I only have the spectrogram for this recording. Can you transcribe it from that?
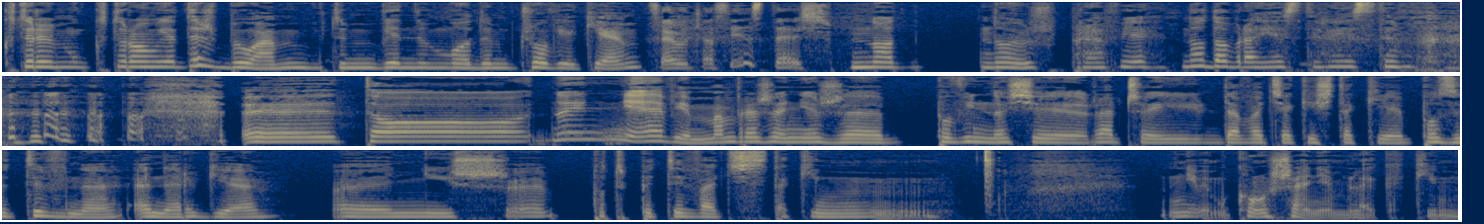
którym, którą ja też byłam, tym biednym młodym człowiekiem. Cały czas jesteś. No, no już prawie, no dobra, jestem, jestem. To, no nie wiem, mam wrażenie, że powinno się raczej dawać jakieś takie pozytywne energie, e, niż e, podpytywać z takim, nie wiem, kąszeniem lekkim.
